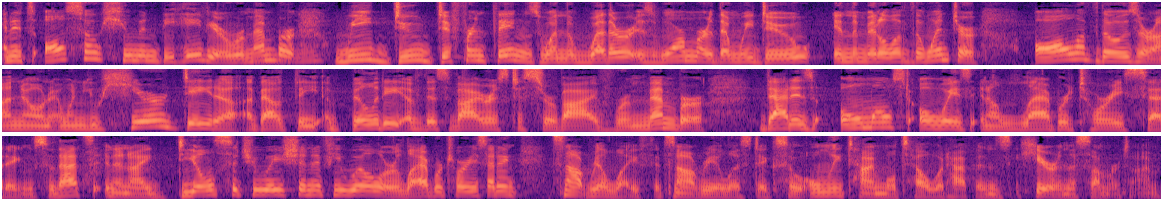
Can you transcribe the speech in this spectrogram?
And it's also human behavior. Remember, mm-hmm. we do different things when the weather is warmer than we do in the middle of the winter. All of those are unknown. And when you hear data about the ability of this virus to survive, remember that is almost always in a laboratory setting. So that's in an ideal situation, if you will, or laboratory setting. It's not real life. It's not realistic. So only time will tell what happens here in the summertime.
